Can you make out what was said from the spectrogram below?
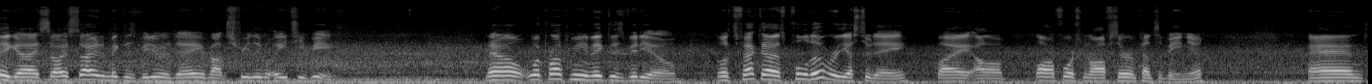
Hey guys, so I decided to make this video today about street legal ATV. Now, what prompted me to make this video was the fact that I was pulled over yesterday by a law enforcement officer in Pennsylvania, and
